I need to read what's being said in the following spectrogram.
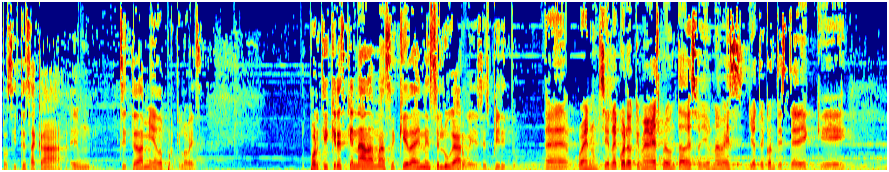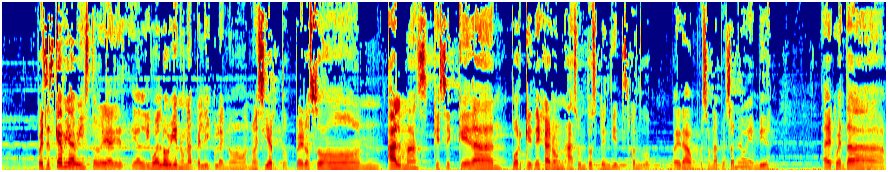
pues sí te saca, eh, un- sí te da miedo porque lo ves. ¿Por qué crees que nada más se queda en ese lugar, güey, ese espíritu? Eh, bueno, sí recuerdo que me habías preguntado eso ya una vez. Yo te contesté de que. Pues es que había visto, güey, al al igual lo vi en una película y no, no es cierto. Pero son almas que se quedan porque dejaron asuntos pendientes cuando era pues una persona, güey, en vida. A de cuenta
